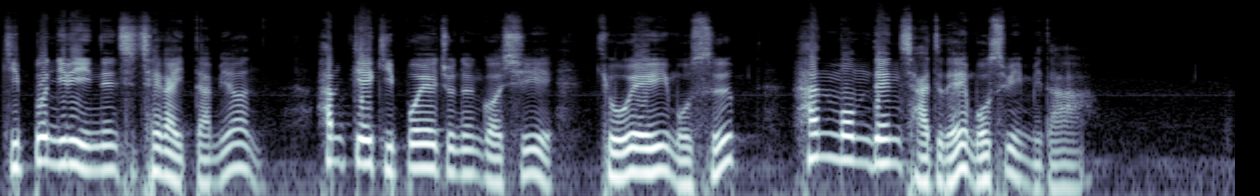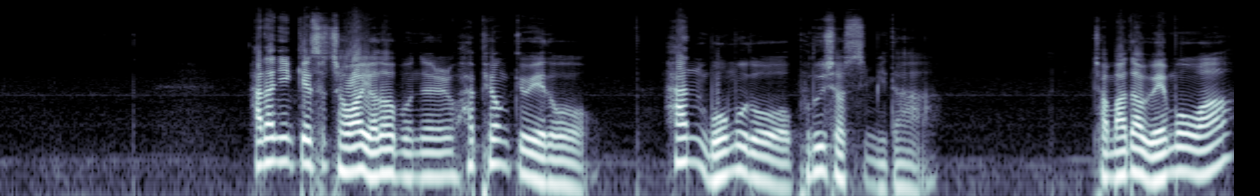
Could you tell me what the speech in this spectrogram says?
기쁜 일이 있는 지체가 있다면 함께 기뻐해 주는 것이 교회의 모습, 한 몸 된 자들의 모습입니다. 하나님께서 저와 여러분을 화평교회로 한 몸으로 부르셨습니다. 저마다 외모와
